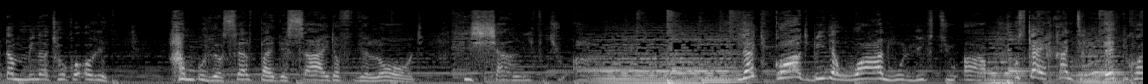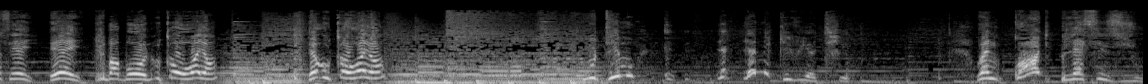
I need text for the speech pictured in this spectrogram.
rata mmina thoko ore humble yourself by the side of the lord. He shall lift you up. Let god be the one who lifts you up. O ska e because hey hey re ba bone. O tlo wa yong? Hey o tlo wa yong? Modimo eh, let, let me give you a tip. When god blesses you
